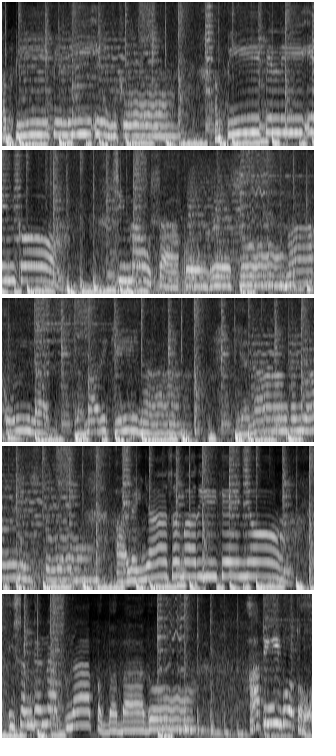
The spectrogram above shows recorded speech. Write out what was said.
Ang pipiliin ko Ang pipiliin ko Si Mau sa Kongreso. Maunlad na Marikina Alay niya sa Marikenyo Isang ganap na pagbabago. Ating iboto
